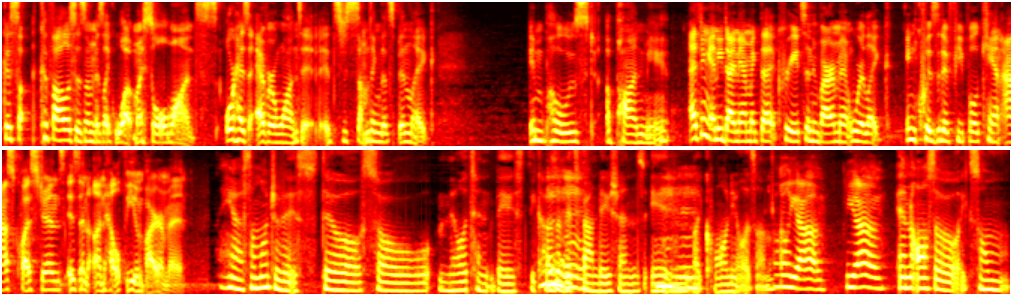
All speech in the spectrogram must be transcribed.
Catholicism is like what my soul wants or has ever wanted. It's just something that's been like imposed upon me. I think any dynamic that creates an environment where like inquisitive people can't ask questions is an unhealthy environment. Yeah, so much of it is still so militant based because mm-hmm. of its mm-hmm. foundations in mm-hmm. like colonialism. Oh yeah. Yeah. And also like so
